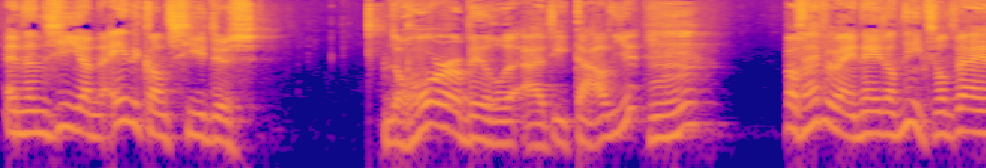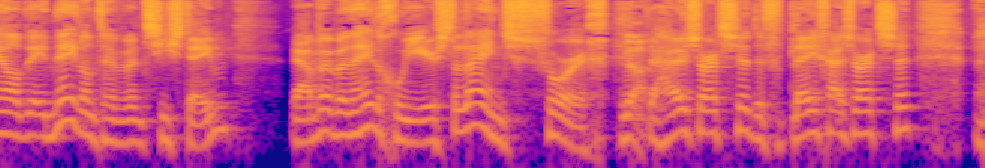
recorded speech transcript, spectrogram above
En dan zie je aan de ene kant zie je dus de horrorbeelden uit Italië. Wat hebben wij in Nederland niet? Want wij hadden in Nederland hebben we het systeem. Ja, we hebben een hele goede eerste lijnszorg. Ja. De huisartsen, de verpleeghuisartsen, eh,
